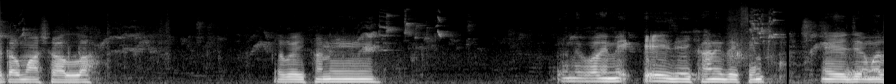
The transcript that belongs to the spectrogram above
এটাও মাশা আল্লাহ এখানে এখানে এই যে এখানে দেখেন, এই যে আমার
